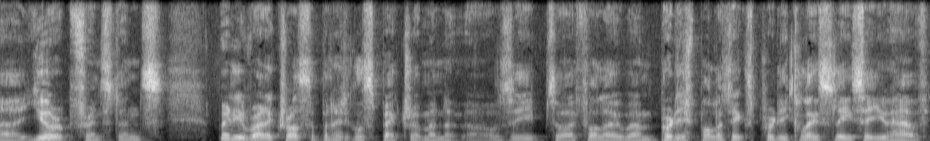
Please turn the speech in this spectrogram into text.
uh, Europe, for instance, really right across the political spectrum. And obviously, so I follow um, British politics pretty closely. So you have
